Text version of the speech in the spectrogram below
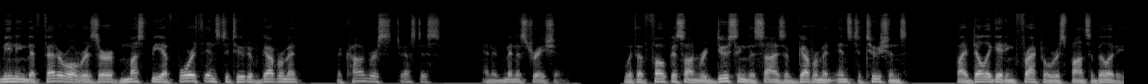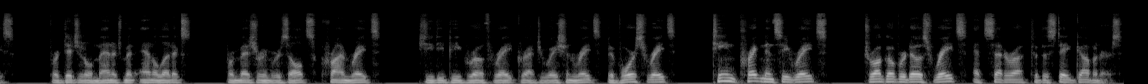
meaning the Federal Reserve must be a fourth institute of government, the Congress, Justice, and Administration. With a focus on reducing the size of government institutions by delegating fractal responsibilities for digital management analytics, for measuring results, crime rates, GDP growth rate, graduation rates, divorce rates, teen pregnancy rates, drug overdose rates, etc., to the state governors,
